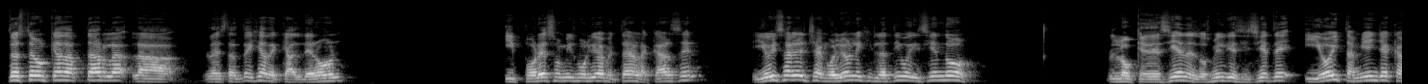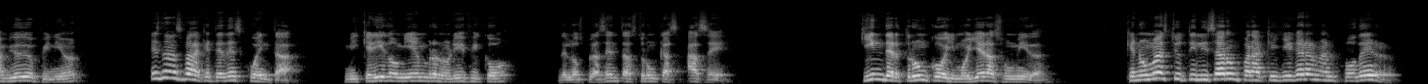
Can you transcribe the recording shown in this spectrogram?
Entonces tengo que adaptar la, la, la estrategia de Calderón y por eso mismo le iba a meter a la cárcel. Y hoy sale el changoleón legislativo diciendo lo que decía en el 2017 y hoy también ya cambió de opinión. Es nada más para que te des cuenta, mi querido miembro honorífico de los Placentas Truncas AC, Kinder Trunco y Mollera Sumida, que nomás te utilizaron para que llegaran al poder,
